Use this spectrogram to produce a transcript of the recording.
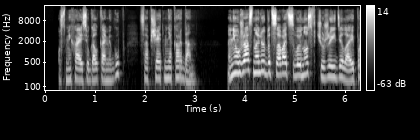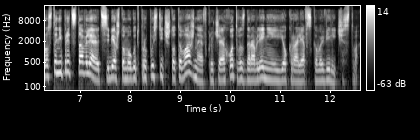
— усмехаясь уголками губ, сообщает мне кардан. Они ужасно любят совать свой нос в чужие дела и просто не представляют себе, что могут пропустить что-то важное, включая ход выздоровления ее королевского величества.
